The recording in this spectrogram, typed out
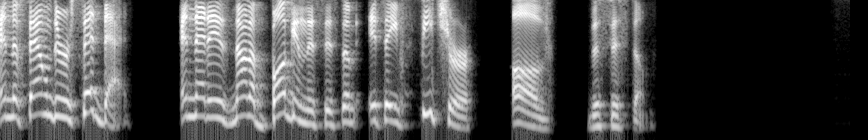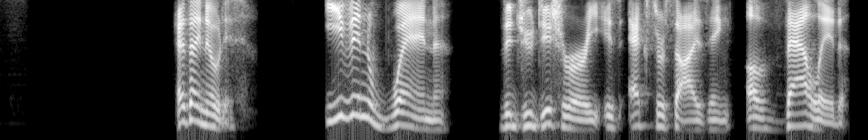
And the founder said that. And that is not a bug in the system, it's a feature of the system. As I noted, even when the judiciary is exercising a valid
